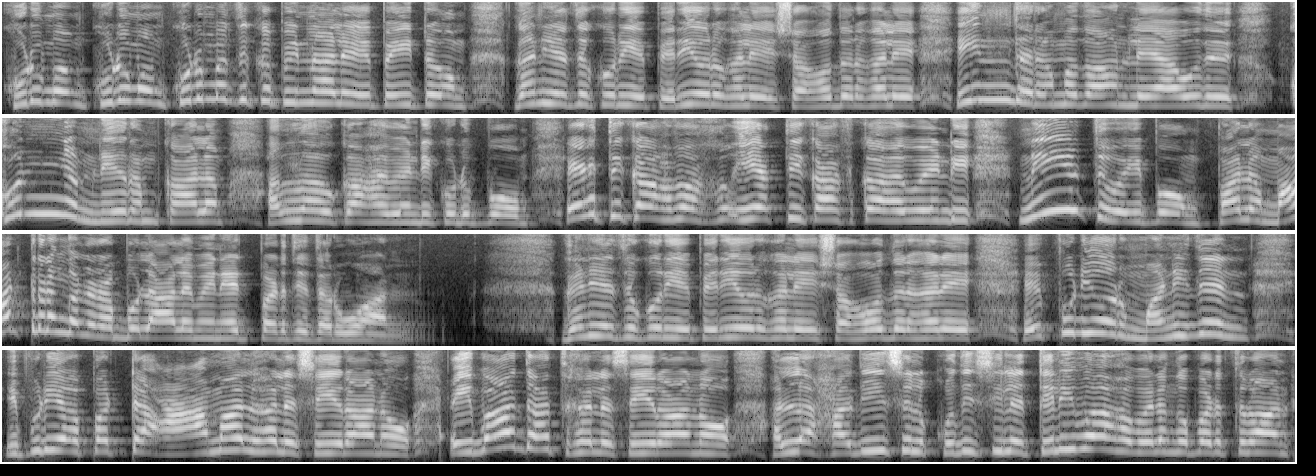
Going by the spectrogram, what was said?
குடும்பம் குடும்பம் குடும்பத்துக்கு பின்னாலே போயிட்டோம். கண்ணியத்துக்குரிய பெரியோர்களே சகோதரர்களே இந்த ரமதான்லையாவது கொஞ்சம் நேரம் காலம் அல்லாவுக்காக வேண்டி கொடுப்போம். ஏத்திக்காக ஏத்திக்காஃபுக்காக வேண்டி நீத்து வைப்போம். பல மாற்றங்கள் ரபுல் ஆலமீன் ஏற்படுத்தி தருவான். கணியத்துக்குரிய பெரியோர்களே சகோதரர்களே எப்படி ஒரு மனிதன் இப்படியாப்பட்ட அமல்களை செய்கிறானோ இபாதாத்துகளை செய்கிறானோ அல்ல ஹதீஸில் குதிசில தெளிவாக விளங்கப்படுத்துகிறான்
